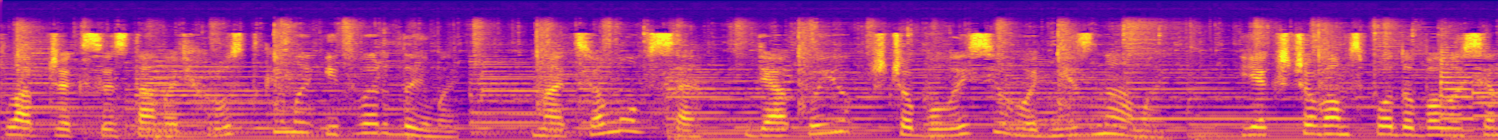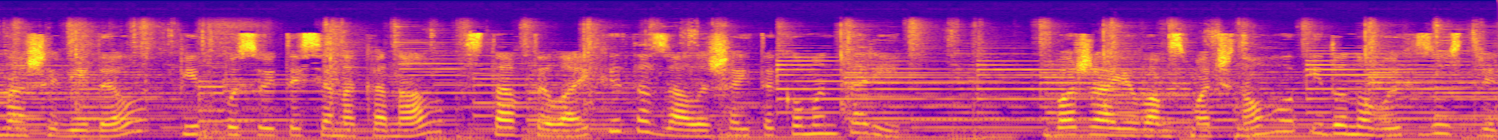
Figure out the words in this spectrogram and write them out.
флапджекси стануть хрусткими і твердими. На цьому все. Дякую, що були сьогодні з нами. Якщо вам сподобалося наше відео, підписуйтеся на канал, ставте лайки та залишайте коментарі. Бажаю вам смачного і до нових зустрічей!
